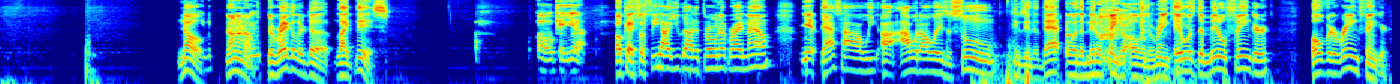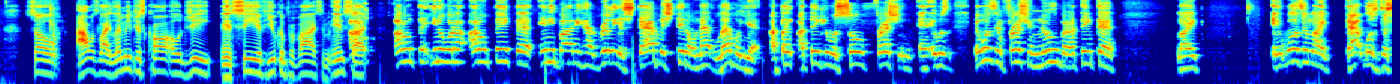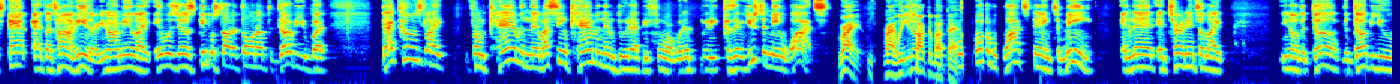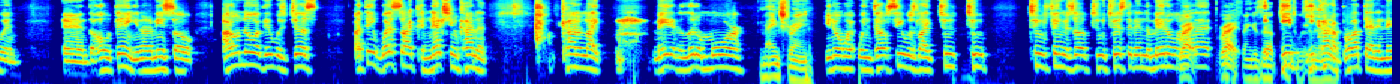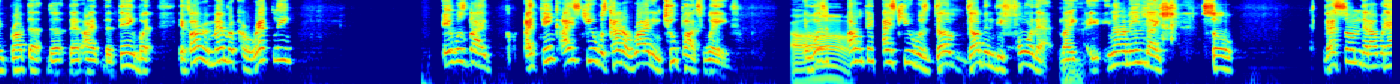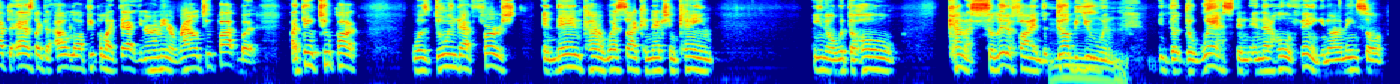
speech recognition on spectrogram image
No, no, no, no. The regular dub, like this. Oh, okay, yeah. Okay, so see how you got it thrown up right now? Yeah. That's how we. Uh, I would always assume It was either that or the middle finger over the ring. it was the middle finger over the ring finger. So I was like, let me just call OG and see if you can provide some I insight. I don't think you know what I, I don't think that anybody had really established it on that level yet. I think I think it was so fresh and, and it was it wasn't fresh and new, but I think that like it wasn't like that was the stamp at the time either. You know what I mean? Like it was just people started throwing up the W, but that comes like from Cam and them. I seen Cam and them do that before, because it, used to mean Watts. Right, right. We You just know, talked about It that. was more of a Watts thing to me, and then it turned into like, you know, the dub, the W, and and the whole thing. You know what I mean? So I don't know if it was just. I think Westside Connection kind of, kind of like, made it a little more. mainstream. You know, when when Dub C was like two two two fingers up, two twisted in the middle, and all Right, that right. Fingers up. he two, two, he kind of brought that and they brought the the that I the thing. But if I remember correctly, it was like I think Ice Cube was kind of riding Tupac's wave. It wasn't. Oh, I don't think Ice Cube was dub, dubbing before that. Like mm-hmm. you know what I mean? Like so. That's something that I would have to ask, like the outlaw people like that. You know what I mean? Around Tupac, but I think Tupac was doing that first, and then kind of Westside Connection came. You know, with the whole kind of solidifying the W and mm. The the West and, and that whole thing. You know what I mean? So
